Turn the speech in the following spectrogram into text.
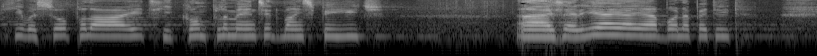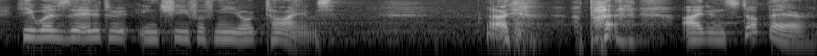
He was so polite. He complimented my speech. And I said, yeah, yeah, yeah, bon appetit. He was the editor-in-chief of New York Times. but I didn't stop there.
